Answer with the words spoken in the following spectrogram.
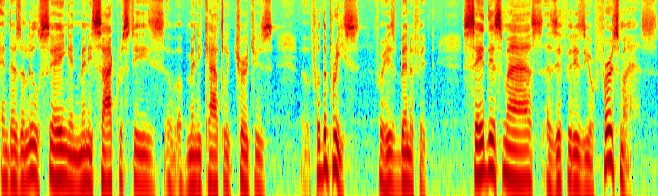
And there's a little saying in many sacristies of, of many Catholic churches uh, for the priest, for his benefit say this Mass as if it is your first Mass.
